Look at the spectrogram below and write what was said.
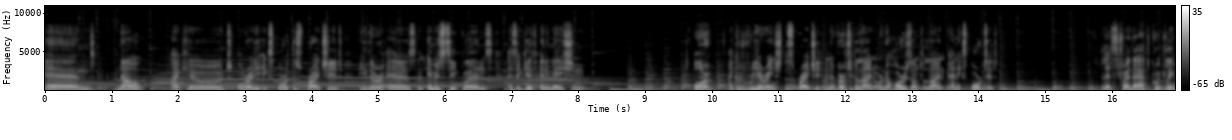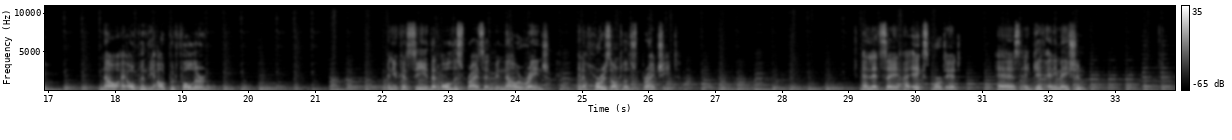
And now I could already export the sprite sheet either as an image sequence, as a GIF animation, or I could rearrange the sprite sheet in a vertical line or in a horizontal line and export it. Let's try that quickly. Now I open the output folder and you can see that all the sprites have been now arranged in a horizontal sprite sheet. And let's say I export it as a GIF animation.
